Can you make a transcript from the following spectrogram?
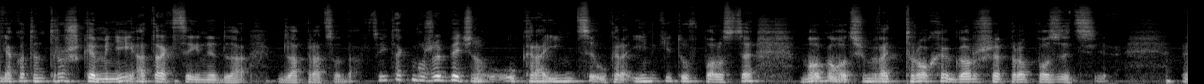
jako ten troszkę mniej atrakcyjny dla, dla pracodawcy. I tak może być. No, Ukraińcy, Ukrainki tu w Polsce mogą otrzymywać trochę gorsze propozycje. E,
